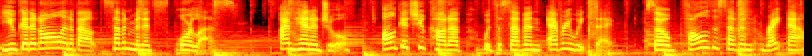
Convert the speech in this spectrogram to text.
You get it all in about seven minutes or less. I'm Hannah Jewell. I'll get you caught up with the seven every weekday. So follow the seven right now.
